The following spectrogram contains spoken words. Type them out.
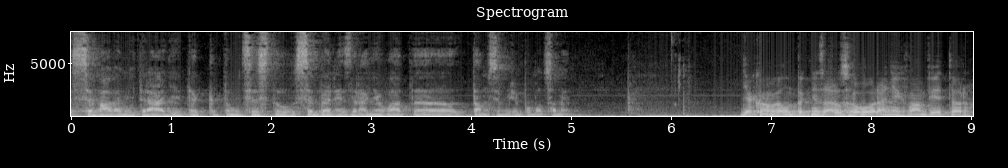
se máme mít rádi, tak tou cestou sebe nezraňovat, eh, tam si můžeme pomoct sami. Ďakujem veľmi pekne za rozhovor a nech vám vietor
